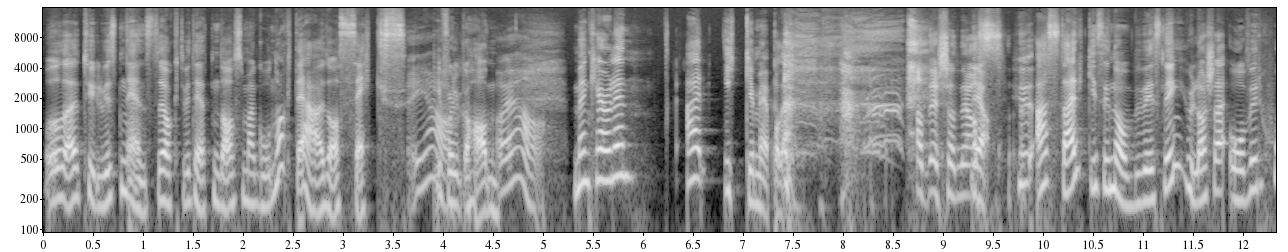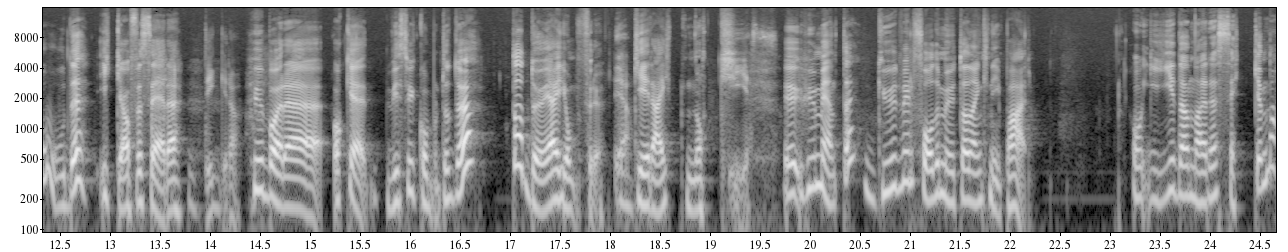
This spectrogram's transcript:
Og det er tydeligvis den eneste aktiviteten da som er god nok, det er jo da sex, Ja. ifølge han. Oh, ja. Men Carolyn er ikke med på det. ja, det skjønner jeg, Ja, hun er sterk i sin overbevisning. Hun lar seg overhodet ikke affisere. Digger. Hun bare Ok, hvis vi kommer til å dø, da dør jeg jomfru. Ja. Greit nok. Yes. Eh, Hun mente Gud vil få dem ut av den knipa her. Og i den der sekken da,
